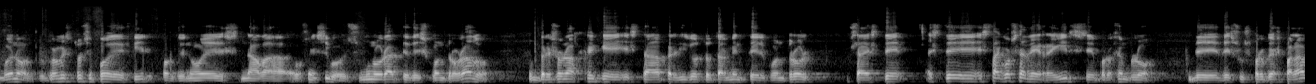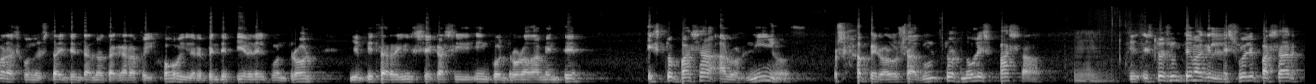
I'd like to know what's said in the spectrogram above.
bueno, yo creo que esto se puede decir porque no es nada ofensivo, es un orate descontrolado, un personaje que está perdido totalmente el control. O sea, este, este, esta cosa de reírse, por ejemplo, de, sus propias palabras cuando está intentando atacar a Feijóo y de repente pierde el control y empieza a reírse casi incontroladamente. Esto pasa a los niños, o sea, pero a los adultos no les pasa. Esto es un tema que le suele pasar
